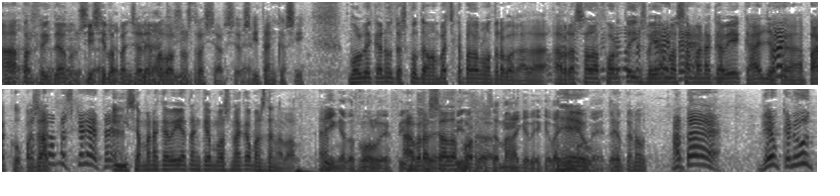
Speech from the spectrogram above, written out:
Ah, de- perfecte, de- doncs sí, sí, la penjarem a les nostres xarxes, Eh? i tant que sí. Molt bé, Canut, escolta, me'n vaig cap a dalt una altra vegada. Abraçada forta i ens veiem la setmana que ve. Calla, Ai, que Paco, pesat. I setmana que ve ja tanquem l'esnac abans de Nadal. Eh? Vinga, doncs molt bé. Fins, Abraçada fins forta. la setmana que ve. Que vagi Adéu, molt bé. adéu, Canut. Apa! Adéu, Canut!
